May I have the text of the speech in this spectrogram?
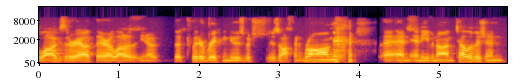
blogs that are out there a lot of you know the Twitter breaking news, which is often wrong, and, and even on television,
